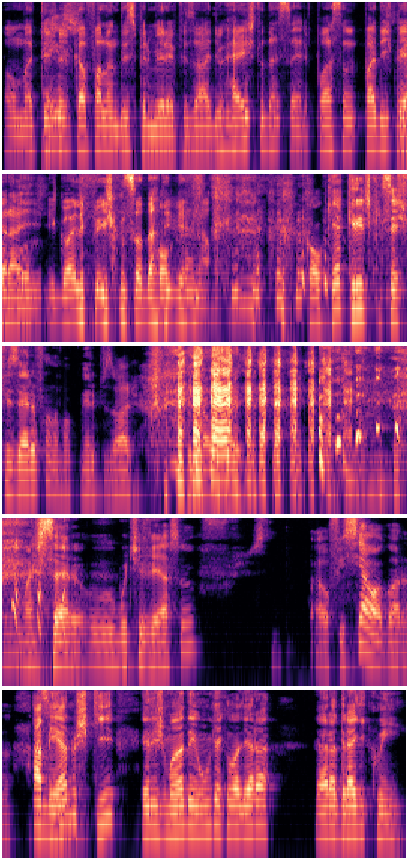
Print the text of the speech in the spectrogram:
Ó, o Matheus É vai ficar falando desse primeiro episódio o resto da série. Possam, pode esperar Eu aí. Igual ele fez com o Soldado Qual- Invernal. Qualquer crítica que vocês fizerem, eu falo, não, primeiro episódio. foi tal coisa." mas sério, o multiverso é oficial agora, né? A Sim. menos que eles mandem um que aquilo ali era, era drag queen.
